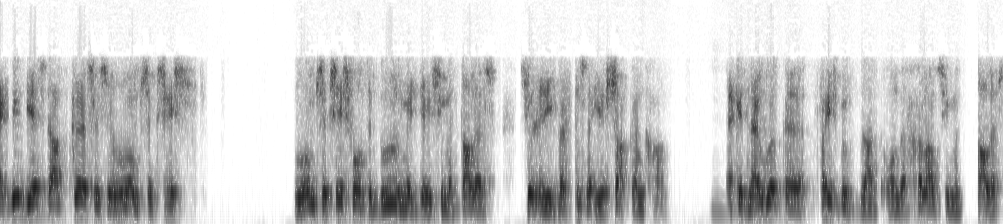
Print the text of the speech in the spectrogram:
Ek doen deesdae kursusse hoe om sukses hoe om suksesvol te boer met jou simentallers sodat die wins na jou sak kan gaan. Ek het nou ook 'n Facebook bladsy onder Gilland Simentallers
